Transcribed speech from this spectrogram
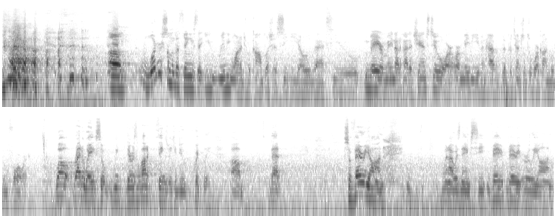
What are some of the things that you really wanted to accomplish as CEO that you may or may not have had a chance to, or, or maybe even have the potential to work on moving forward? Well, right away, so we, there was a lot of things we could do quickly. Um, that so very on, when I was named C, very very early on,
